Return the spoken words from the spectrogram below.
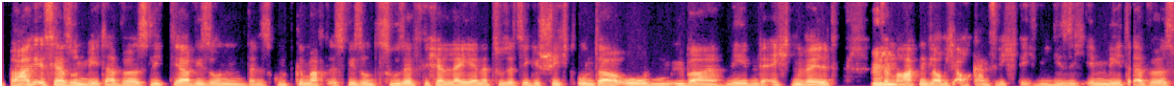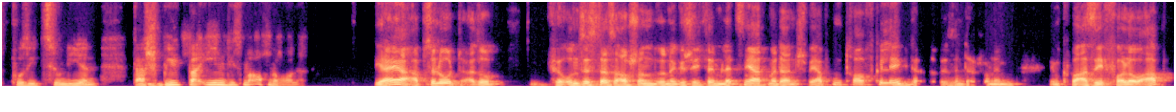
Die Frage ist ja, so ein Metaverse liegt ja wie so ein, wenn es gut gemacht ist, wie so ein zusätzlicher Layer, eine zusätzliche Geschichte unter, oben, über, neben der echten Welt. Mhm. Für Marken, glaube ich, auch ganz wichtig, wie die sich im Metaverse positionieren. Das mhm. spielt bei Ihnen diesmal auch eine Rolle. Ja, ja, absolut. Also für uns ist das auch schon so eine Geschichte. Im letzten Jahr hat man da einen Schwerpunkt drauf gelegt. Mhm. Also wir sind da schon im, im quasi Follow-up,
